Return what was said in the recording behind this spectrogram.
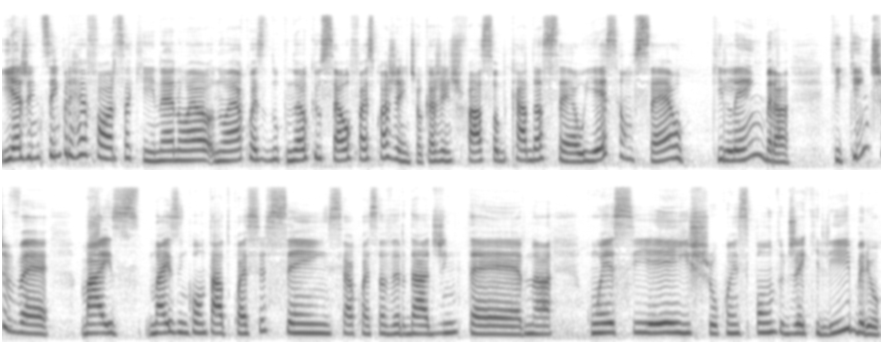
E a gente sempre reforça aqui, né? Não é, não é a coisa do. Não é o que o céu faz com a gente, é o que a gente faz sobre cada céu. E esse é um céu que lembra que quem tiver mais, mais em contato com essa essência, com essa verdade interna, com esse eixo, com esse ponto de equilíbrio,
